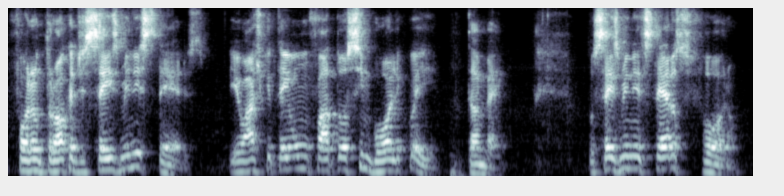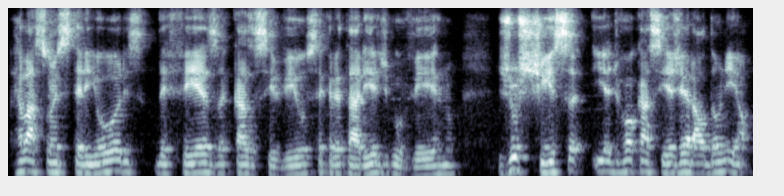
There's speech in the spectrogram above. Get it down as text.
foram troca de seis ministérios. Eu acho que tem um fator simbólico aí também. Os seis ministérios foram Relações Exteriores, Defesa, Casa Civil, Secretaria de Governo, Justiça e Advocacia Geral da União.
